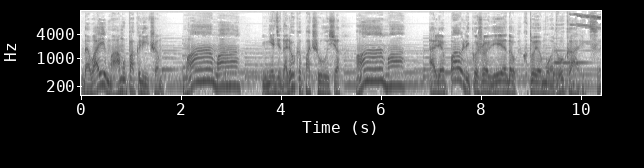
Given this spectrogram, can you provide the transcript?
Давай і маму паклічам. Мама! Недзе далёка пачулася: мама! Але Паўлік ужо ведаў, хто яму адгукаецца.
